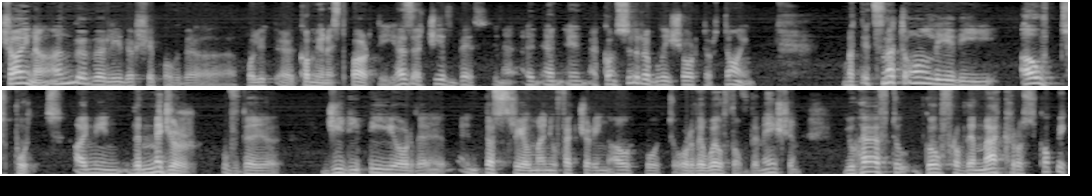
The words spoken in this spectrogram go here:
China, under the leadership of the uh, Communist Party, has achieved this in a, in, in a considerably shorter time. But it's not only the output, I mean, the measure of the GDP or the industrial manufacturing output or the wealth of the nation you have to go from the macroscopic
